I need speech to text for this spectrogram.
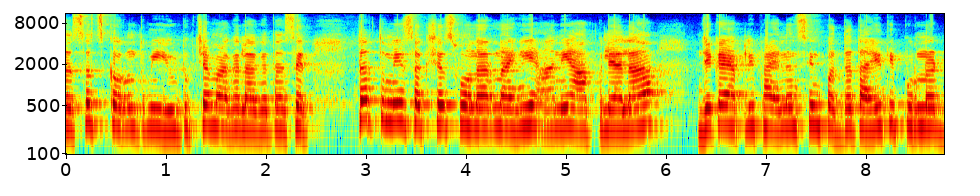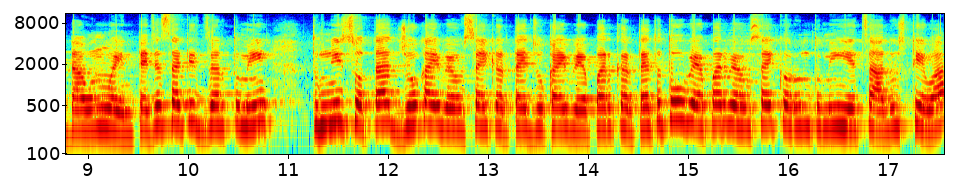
तसंच करून तुम्ही यूट्यूबच्या मागे लागत असेल तर तुम्ही सक्सेस होणार नाही आणि आपल्याला जे काही आपली फायनान्सिंग पद्धत आहे ती पूर्ण डाऊन होईल. त्याच्यासाठी जर तुम्ही तुम्ही स्वतः जो काही व्यवसाय करताय जो काही व्यापार करताय तर तो व्यापार व्यवसाय करून तुम्ही हे चालूच ठेवा.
